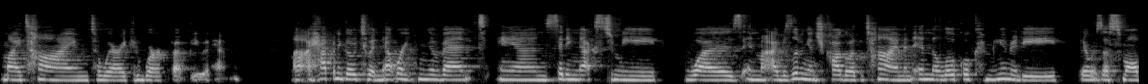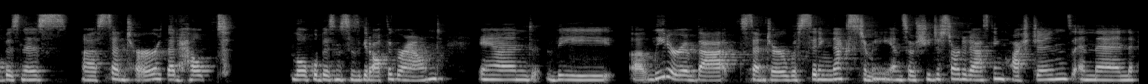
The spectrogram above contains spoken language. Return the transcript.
my time to where I could work but be with him. Uh, I happened to go to a networking event and sitting next to me was in my, I was living in Chicago at the time and in the local community, there was a small business uh, center that helped local businesses get off the ground. And the uh, leader of that center was sitting next to me. And so she just started asking questions. And then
